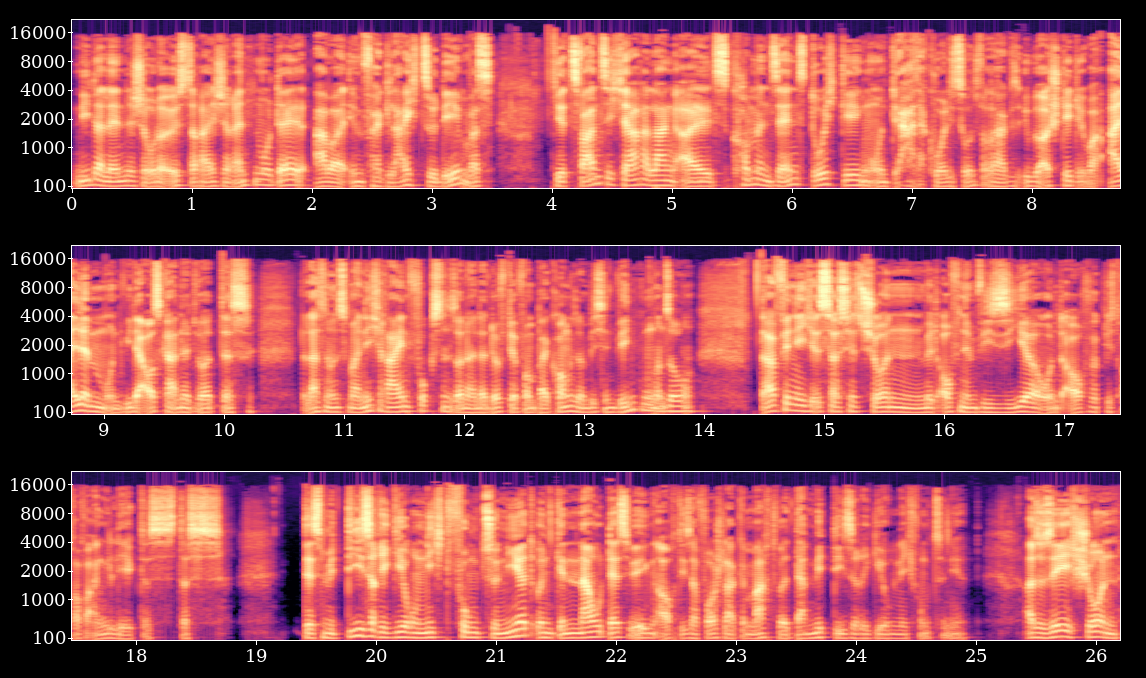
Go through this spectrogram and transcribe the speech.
niederländische oder österreichische Rentenmodell. Aber im Vergleich zu dem, was hier 20 Jahre lang als Common Sense durchging und ja, der Koalitionsvertrag ist über, steht über allem und wie der ausgehandelt wird, das, da lassen wir uns mal nicht reinfuchsen, sondern da dürft ihr vom Balkon so ein bisschen winken und so. Da finde ich, ist das jetzt schon mit offenem Visier und auch wirklich drauf angelegt, dass, dass das mit dieser Regierung nicht funktioniert und genau deswegen auch dieser Vorschlag gemacht wird, damit diese Regierung nicht funktioniert. Also sehe ich schon,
